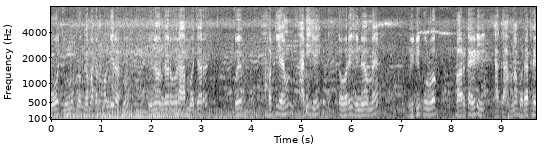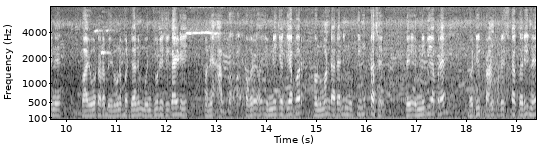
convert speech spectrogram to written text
બહુ જૂનું ગંગા મંદિર હતું. એના અંદર હવે આ મજાર કોઈ હતી એમ આવી ગઈ. તો વળી એને અમે વિધિપૂર્વક બહાર કાઢી, આ ગામના બધા થઈને ભાઈઓ તથા બહેનોને બધાની મંજૂરીથી કાઢી અને આ હવે એમની જગ્યા પર હનુમાન દાદાની મૂર્તિ મૂકતા છે. ને એમની બી આપણે બધી પ્રાણ પ્રતિષ્ઠા કરીને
